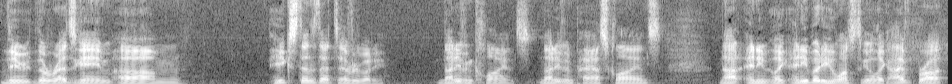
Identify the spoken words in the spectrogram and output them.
the the Reds game, um, he extends that to everybody, not even clients, not even past clients, not any like anybody who wants to go. Like I've brought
